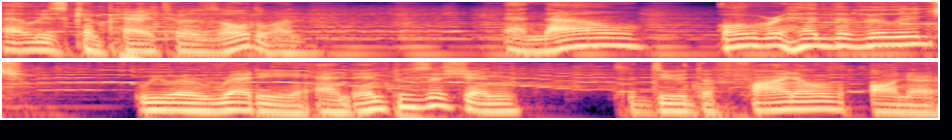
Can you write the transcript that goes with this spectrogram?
at least compared to his old one. And now, overhead the village, we were ready and in position to do the final honor.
